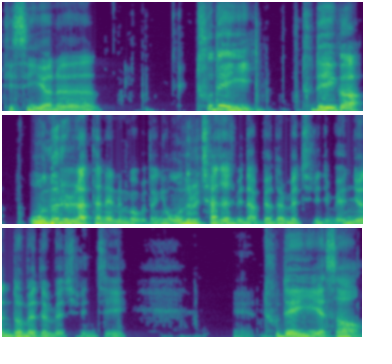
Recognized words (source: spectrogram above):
this year는 today, today가 오늘을 나타내는 거거든요. 오늘을 찾아줍니다. 몇 월 며칠인지, 몇 년도 몇 월 며칠인지. 예, today에서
